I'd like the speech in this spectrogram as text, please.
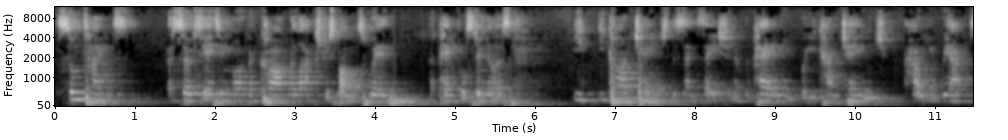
sometimes associating more of a calm, relaxed response with a painful stimulus, you, you can't change the sensation of the pain, but you can change how you react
